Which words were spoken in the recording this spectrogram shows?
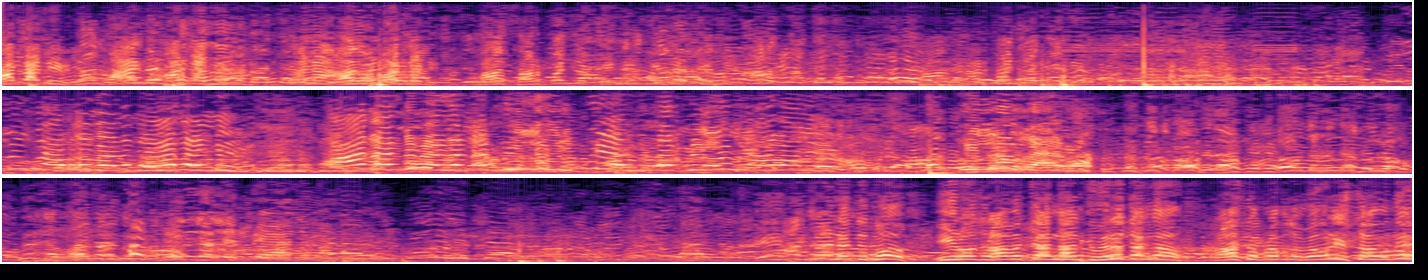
మాట్లాడి మాట్లాడి అన్న మాట్లాడి మా sarpanch pending bill Thank you. Demand అవుతుందో ఈ రోజు రాజ్యాంగానికి విరుద్ధంగా రాష్ట్ర ప్రభుత్వం వివరిస్తా ఉంది.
